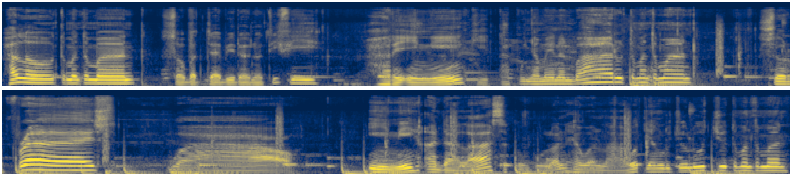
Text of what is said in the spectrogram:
Halo teman-teman, Sobat Jabi Dono TV Hari ini kita punya mainan baru teman-teman. Surprise! Wow. Ini adalah sekumpulan hewan laut yang lucu-lucu teman-teman.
